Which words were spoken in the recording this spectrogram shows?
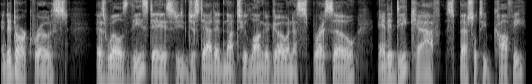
and a dark roast, as well as these days, you just added not too long ago an espresso and a decaf specialty coffee.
